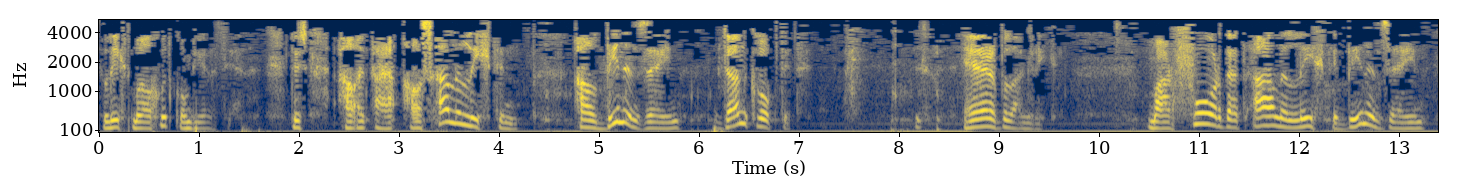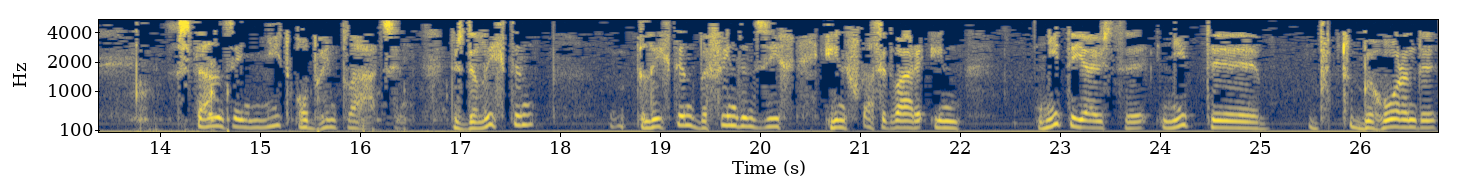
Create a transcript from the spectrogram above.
licht Malchut komt weer. Dus als alle lichten al binnen zijn, dan klopt het. Erg belangrijk. Maar voordat alle lichten binnen zijn, staan ze niet op hun plaatsen. Dus de lichten, de lichten bevinden zich in, als het ware, in niet de juiste, niet de behorende,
